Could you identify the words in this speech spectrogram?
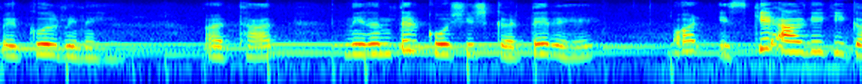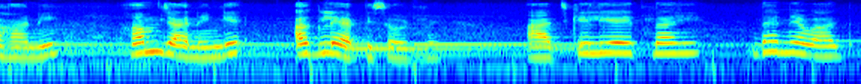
बिल्कुल भी नहीं। अर्थात निरंतर कोशिश करते रहे और इसके आगे की कहानी हम जानेंगे अगले एपिसोड में। आज के लिए इतना ही। धन्यवाद।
